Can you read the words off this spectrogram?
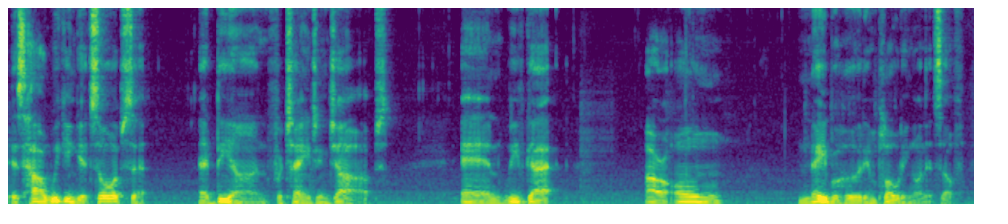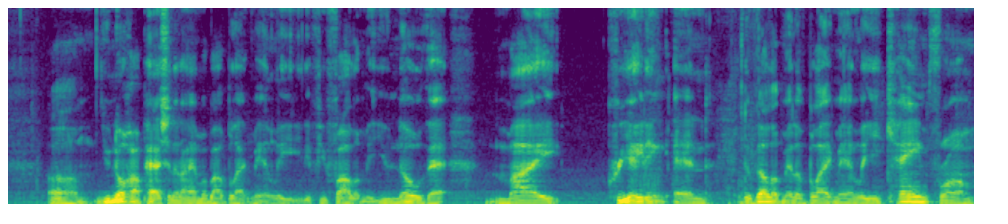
is how we can get so upset at Deion for changing jobs. And we've got our own neighborhood imploding on itself. Um, you know how passionate I am about Black Men Lead. If you follow me, you know that my creating and development of Black Man Lead came from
